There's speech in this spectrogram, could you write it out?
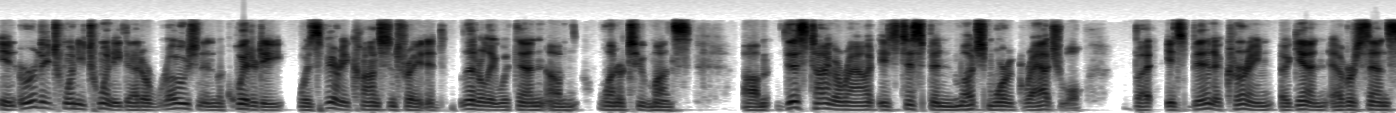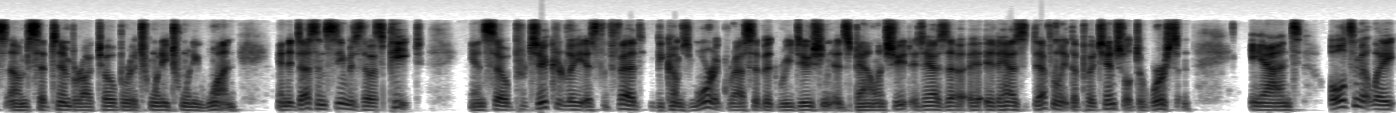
In early 2020, that erosion in liquidity was very concentrated, literally within um, one or two months. Um, this time around, it's just been much more gradual but it's been occurring again ever since um, September, October of 2021, and it doesn't seem as though it's peaked. And so, particularly as the Fed becomes more aggressive at reducing its balance sheet, it has a it has definitely the potential to worsen. And ultimately,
